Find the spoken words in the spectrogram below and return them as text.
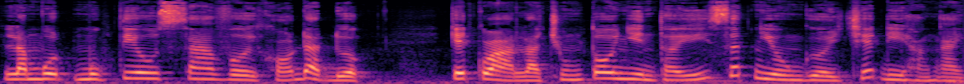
là một mục tiêu xa vời khó đạt được. Kết quả là chúng tôi nhìn thấy rất nhiều người chết đi hàng ngày.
